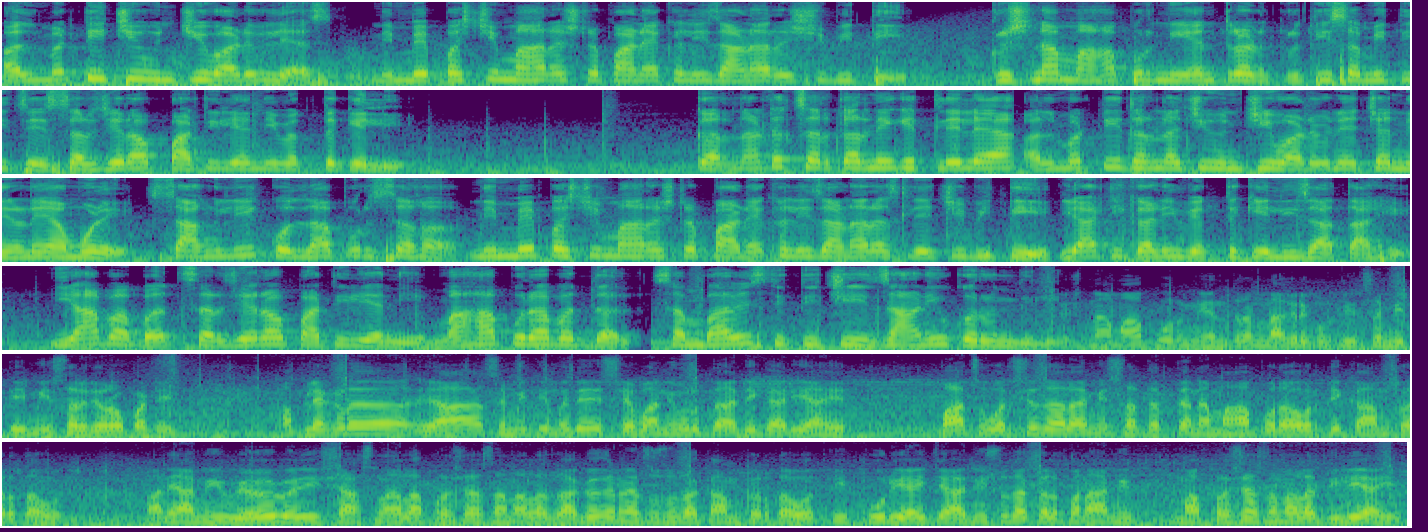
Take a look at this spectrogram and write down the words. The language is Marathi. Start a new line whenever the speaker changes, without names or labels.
अलमट्टीची उंची वाढविल्यास निम्मे पश्चिम महाराष्ट्र पाण्याखाली जाणार अशी भीती कृष्णा महापूर नियंत्रण कृती समितीचे सर्जेराव पाटील यांनी व्यक्त केली. कर्नाटक सरकारने घेतलेल्या अलमट्टी धरणाची उंची वाढवण्याच्या निर्णयामुळे सांगली कोल्हापूरसह निम्मे पश्चिम महाराष्ट्र पाण्याखाली जाणार असल्याची भीती या ठिकाणी व्यक्त केली जात आहे. याबाबत सर्जेराव पाटील यांनी महापुराबद्दल संभाव्य स्थितीची जाणीव करून दिली.
कृष्णा महापूर नियंत्रण नागरिक कृती समिती मी सर्जेराव पाटील. आपल्याकडं या समितीमध्ये सेवानिवृत्त अधिकारी आहेत. पाच वर्ष झालं आम्ही सातत्यानं महापुरावरती काम करत आहोत. आणि आम्ही वेळोवेळी शासनाला प्रशासनाला जागं करण्याचं सुद्धा काम करत आहोत. की पूर यायच्या आधीसुद्धा कल्पना आम्ही मा प्रशासनाला दिली आहे.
